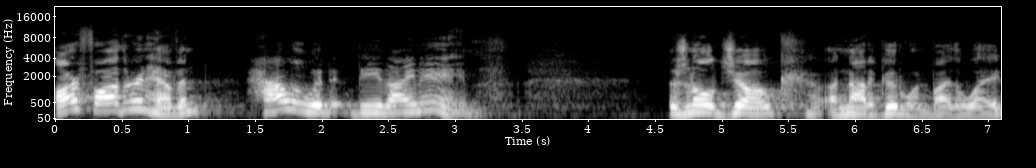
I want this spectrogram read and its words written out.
Our Father in heaven, hallowed be thy name. There's an old joke, uh, not a good one, by the way,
